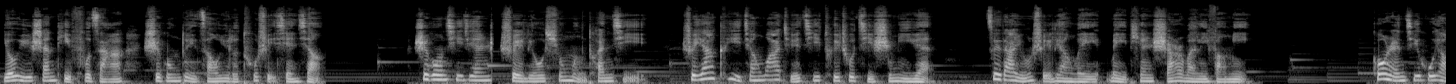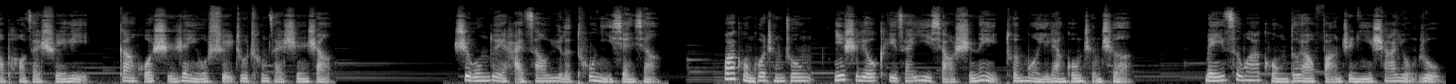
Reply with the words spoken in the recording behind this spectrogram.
由于山体复杂，施工队遭遇了突水现象。施工期间，水流凶猛湍急，水压可以将挖掘机推出几十米远，最大涌水量为每天十二万立方米。工人几乎要泡在水里干活时，任由水柱冲在身上。施工队还遭遇了突泥现象，挖孔过程中，泥石流可以在一小时内吞没一辆工程车。每一次挖孔都要防止泥沙涌入，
